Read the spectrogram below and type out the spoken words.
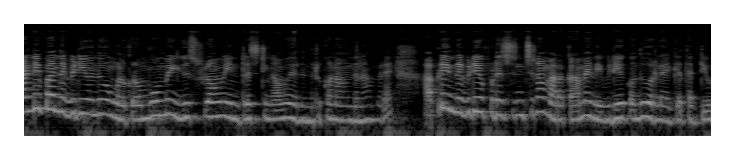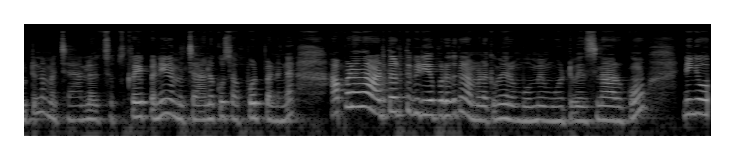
கண்டிப்பாக இந்த வீடியோ வந்து உங்களுக்கு ரொம்பவுமே யூஸ்ஃபுல்லாகவும் இன்ட்ரெஸ்டிங்காகவும் இருந்திருக்கும் நான் வந்து நம்புகிறேன் அப்படி இந்த வீடியோ பிடிச்சிருந்துச்சுன்னா மறக்காமல் இந்த வீடியோக்கு வந்து ஒரு லைக்கை தட்டி விட்டு நம்ம சேனலை சப்ஸ்கிரைப் பண்ணி நம்ம சேனலுக்கும் சப்போர்ட் பண்ணுங்கள் அப்படின்னா தான் அடுத்தடுத்த வீடியோ போகிறதுக்கு நம்மளுக்குமே ரொம்பவுமே மோட்டிவேஷனாக இருக்கும். நீங்கள்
